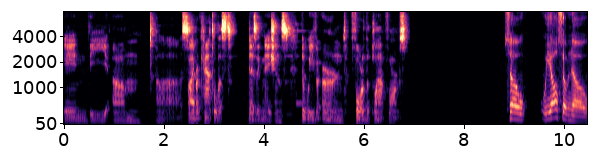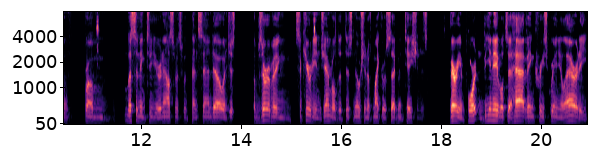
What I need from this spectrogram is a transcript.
in the um, uh, Cyber Catalyst designations that we've earned for the platforms. So we also know from listening to your announcements with Pensando and just observing security in general that this notion of micro-segmentation is very important. Being able to have increased granularity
